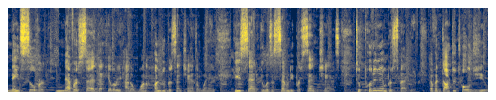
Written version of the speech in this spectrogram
Nate Silver never said that Hillary had a 100% chance of winning. He said it was a 70% chance. To put it in perspective, if a doctor told you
